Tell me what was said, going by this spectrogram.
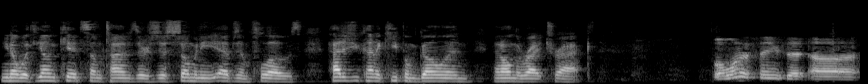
You know, with young kids, sometimes there's just so many ebbs and flows. How did you kind of keep them going and on the right track? Well, one of the things that uh,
